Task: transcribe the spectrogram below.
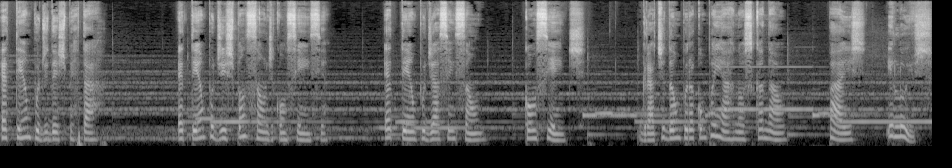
É tempo de despertar é tempo de expansão de consciência. É tempo de ascensão consciente. Gratidão por acompanhar nosso canal. Paz e luz.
